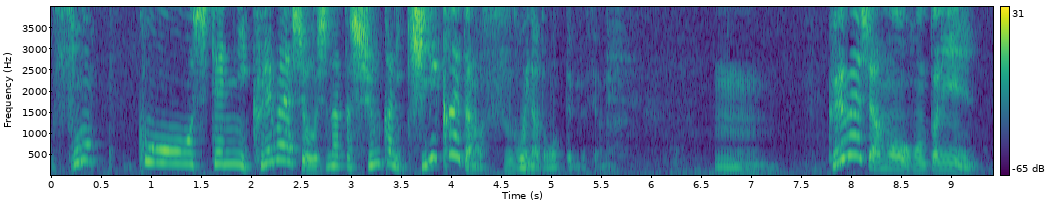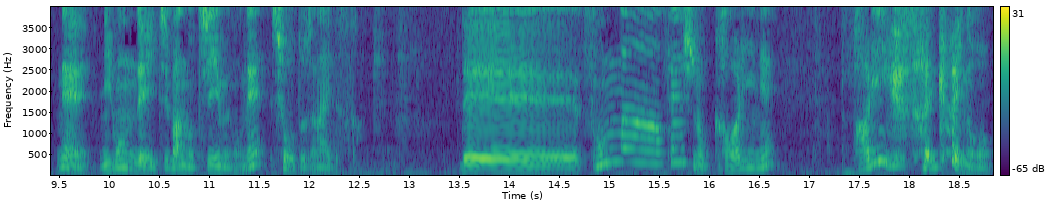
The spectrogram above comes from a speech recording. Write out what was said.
そのこう視点に紅林を失った瞬間に切り替えたのはすごいなと思ってるんですよね。うん。紅林はもう本当にね日本で一番のチームのねショートじゃないですか。でそんな選手の代わりにねパ・リーグ最下位の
